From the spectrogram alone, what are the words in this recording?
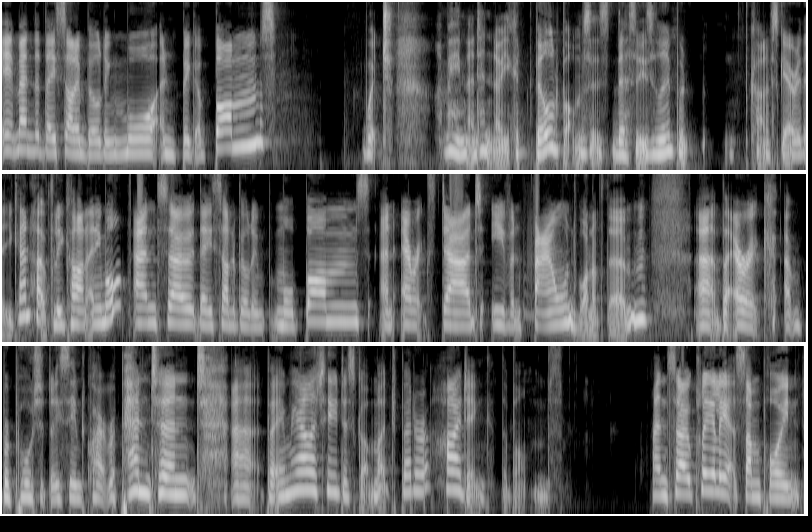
it meant that they started building more and bigger bombs, which, I mean, I didn't know you could build bombs this easily, but kind of scary that you can. Hopefully, can't anymore. And so they started building more bombs, and Eric's dad even found one of them. Uh, but Eric reportedly seemed quite repentant, uh, but in reality, just got much better at hiding the bombs. And so clearly at some point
